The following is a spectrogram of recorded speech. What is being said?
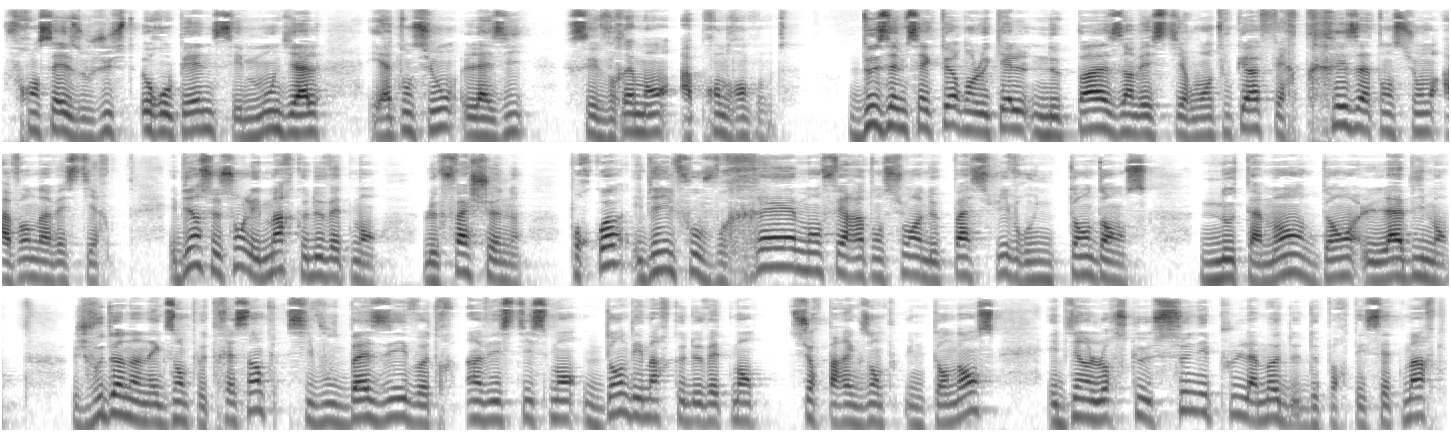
françaises ou juste européennes, c'est mondial, et attention, l'Asie, c'est vraiment à prendre en compte. Deuxième secteur dans lequel ne pas investir, ou en tout cas faire très attention avant d'investir, eh bien ce sont les marques de vêtements, le fashion. Pourquoi? Eh bien il faut vraiment faire attention à ne pas suivre une tendance, notamment dans l'habillement. Je vous donne un exemple très simple. Si vous basez votre investissement dans des marques de vêtements sur par exemple une tendance, eh bien lorsque ce n'est plus la mode de porter cette marque,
